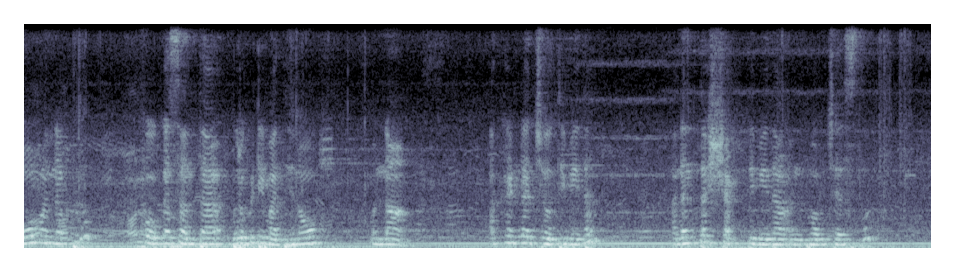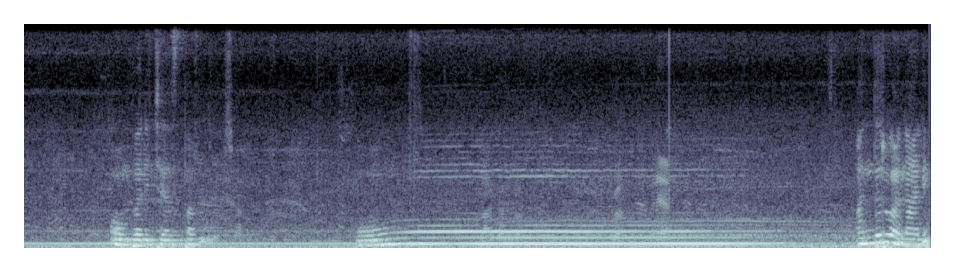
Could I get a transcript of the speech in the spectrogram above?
ఓం అన్నప్పుడు ఫోకస్ అంతా గురుకుటి మధ్యలో ఉన్న అఖండ జ్యోతి మీద అనంత శక్తి మీద అనుభవం చేస్తూ ఓం ధ్వని చేస్తాము అందరూ అనాలి.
